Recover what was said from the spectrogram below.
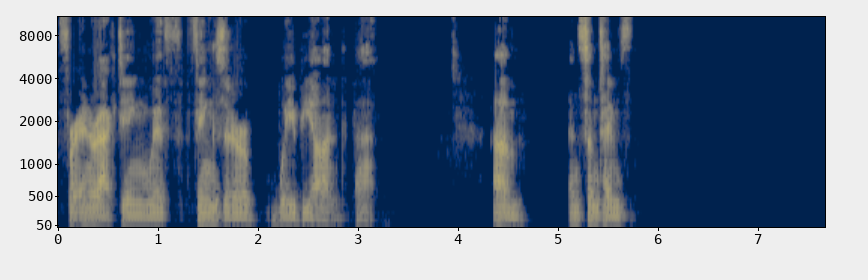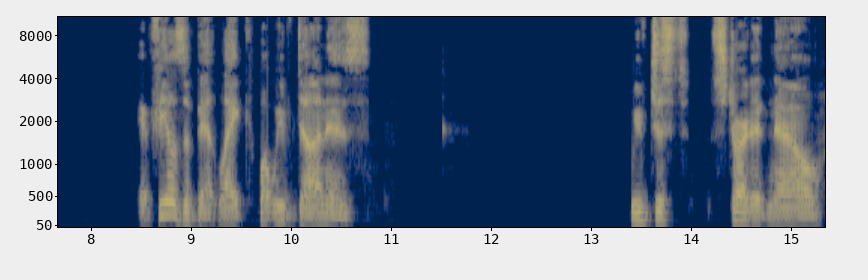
for interacting with things that are way beyond that? Um, and sometimes it feels a bit like what we've done is we've just started now.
